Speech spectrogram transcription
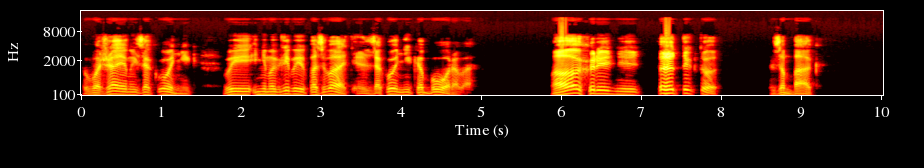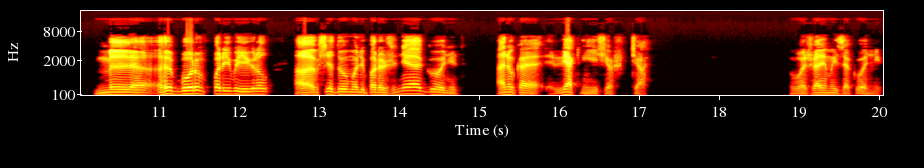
«Уважаемый законник, вы не могли бы позвать законника Борова?» «Охренеть! Э, ты кто?» «Зомбак». «Мля, Боров пари выиграл, а все думали, порожня гонит. А ну-ка, вякни еще, ча!» Уважаемый законник,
